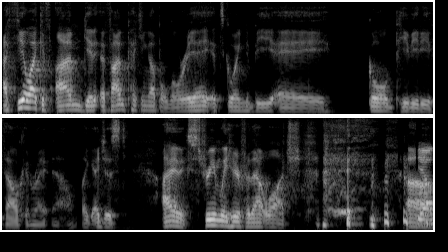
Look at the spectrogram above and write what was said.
I feel like if I'm getting if I'm picking up a Lorier, it's going to be a gold PVD Falcon right now. Like I just I am extremely here for that watch. um, yeah.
